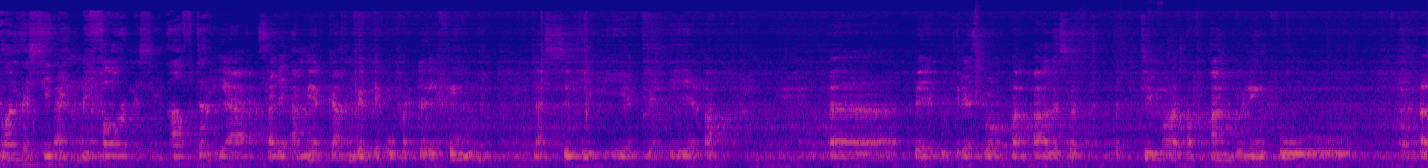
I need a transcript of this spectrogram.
Want we zien before, we zien after. Ja, zij de Amerikaan met de overtuiging, dat zit je hier, hier op. Bij Utrecht voor een bepaalde soort tumor of aandoening voor uh,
